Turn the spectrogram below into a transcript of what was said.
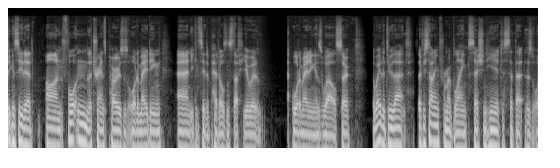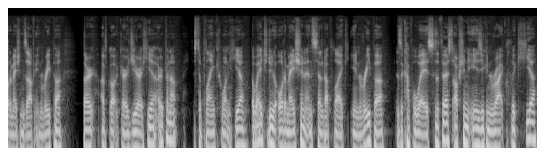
You can see that on Fortin, the transpose was automating and you can see the pedals and stuff here were automating as well. So the way to do that, so if you're starting from a blank session here to set that as automations up in Reaper. So I've got Gojira here, open up, just a blank one here. The way to do the automation and set it up like in Reaper, there's a couple ways. So the first option is you can right click here,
